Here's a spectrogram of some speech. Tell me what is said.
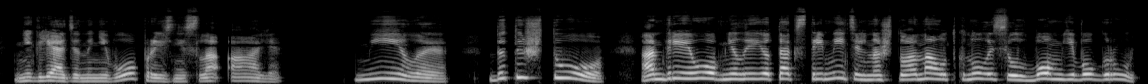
— не глядя на него, произнесла Аля. «Милая, «Да ты что?» Андрей обнял ее так стремительно, что она уткнулась лбом его грудь.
